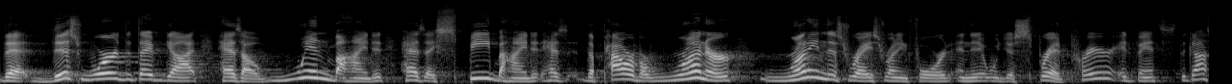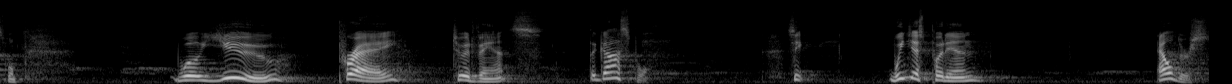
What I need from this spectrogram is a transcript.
that this word that they've got has a wind behind it, has a speed behind it, has the power of a runner running this race, running forward, and then it will just spread. Prayer advances the gospel. Will you pray to advance the gospel? See, we just put in elders.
